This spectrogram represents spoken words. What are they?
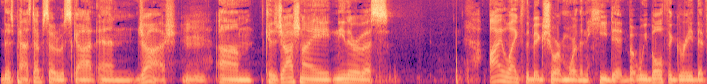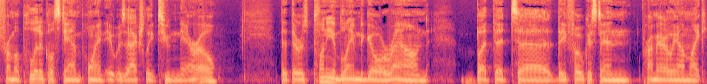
this past episode with Scott and Josh, because Josh and I, neither of us, I liked The Big Short more than he did, but we both agreed that from a political standpoint, it was actually too narrow. That there was plenty of blame to go around, but that uh, they focused in primarily on like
